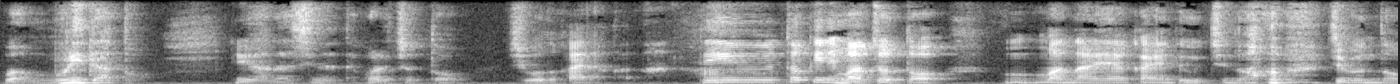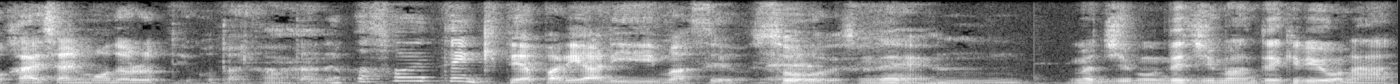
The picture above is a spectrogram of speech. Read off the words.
は無理だという話になって、これちょっと仕事変えなかなっていう時に、まあちょっと、まあなんやかんやでうちの 自分の会社に戻るっていうことになったんで、やっぱそういう天気ってやっぱりありますよね。そうですね。うん、まあ自分で自慢できるような、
